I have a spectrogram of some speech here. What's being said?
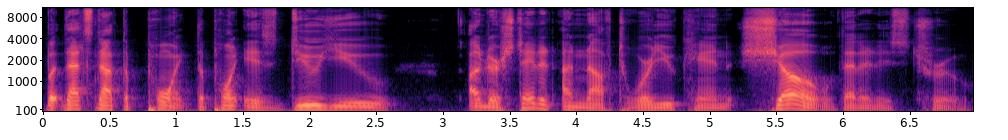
but that's not the point. The point is, do you understand it enough to where you can show that it is true?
